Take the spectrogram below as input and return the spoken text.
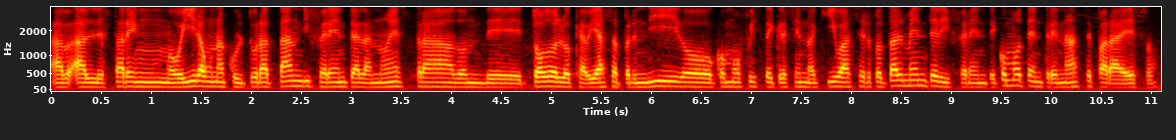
al estar en o ir a una cultura tan diferente a la nuestra, donde todo lo que habías aprendido, cómo fuiste creciendo aquí va a ser totalmente diferente. ¿Cómo te entrenaste para eso?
